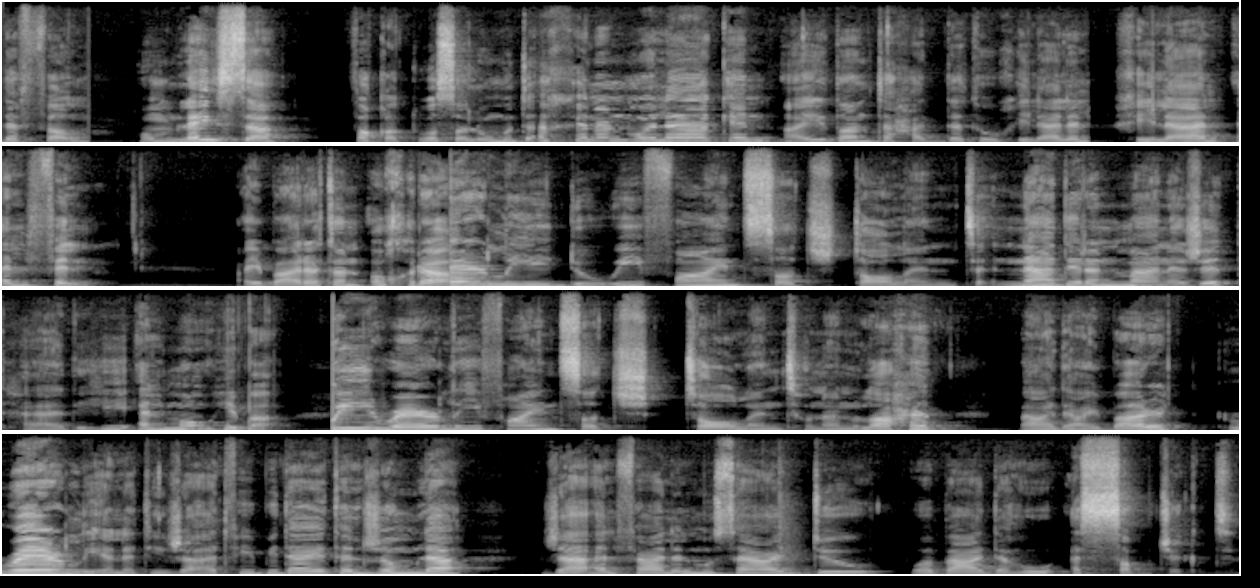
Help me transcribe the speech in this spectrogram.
the film. هم ليس فقط وصلوا متأخرا ولكن أيضا تحدثوا خلال خلال الفيلم. عبارة أخرى. Rarely do we find such talent. نادرا ما نجد هذه الموهبة. We rarely find such talent هنا نلاحظ. بعد عبارة rarely التي جاءت في بداية الجملة جاء الفعل المساعد do وبعده السبجكت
